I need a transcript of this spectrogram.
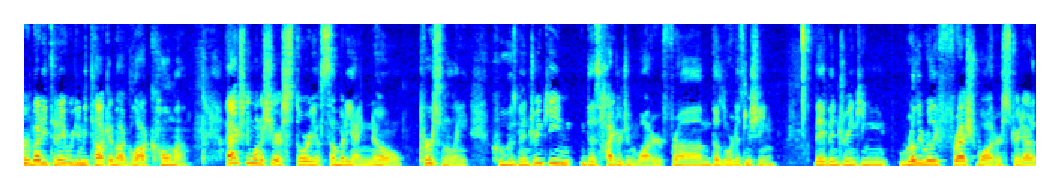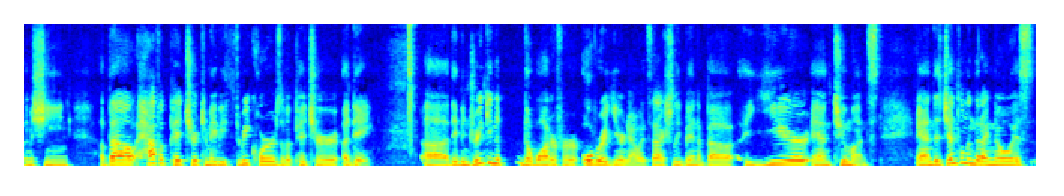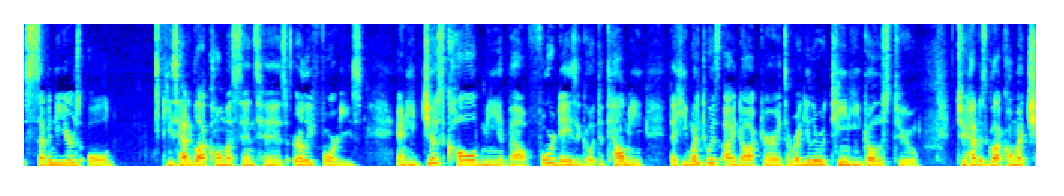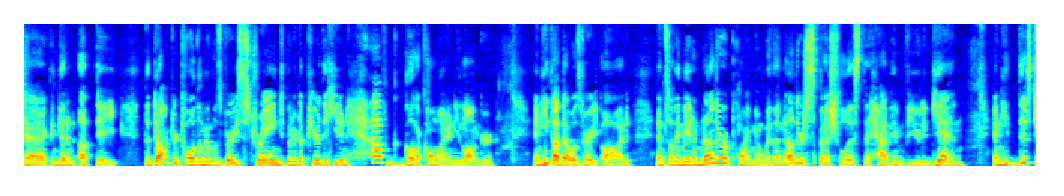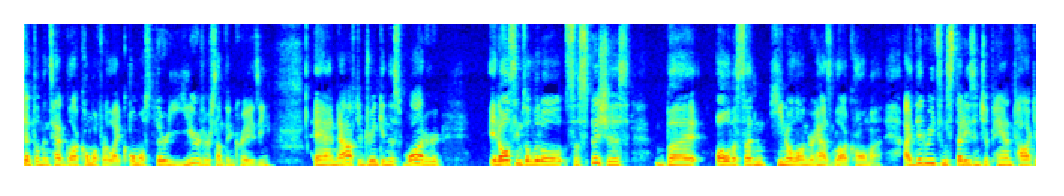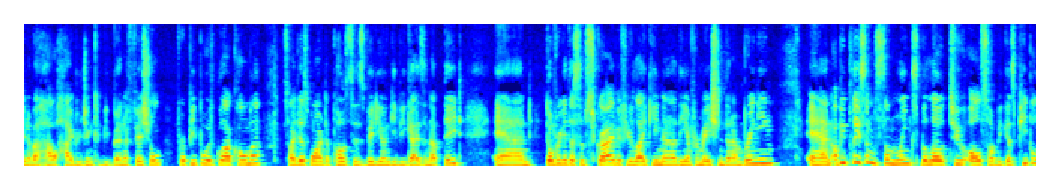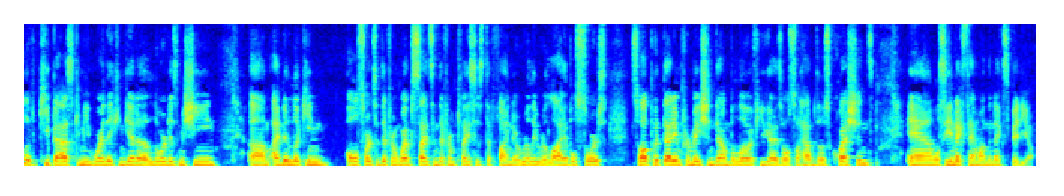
everybody. Today we're going to be talking about glaucoma. I actually want to share a story of somebody I know personally who's been drinking this hydrogen water from the Lourdes machine. They've been drinking really, really fresh water straight out of the machine, about half a pitcher to maybe three quarters of a pitcher a day. Uh, they've been drinking the, the water for over a year now. It's actually been about a year and two months. And this gentleman that I know is 70 years old He's had glaucoma since his early 40s, and he just called me about four days ago to tell me that he went to his eye doctor. It's a regular routine he goes to to have his glaucoma checked and get an update. The doctor told him it was very strange, but it appeared that he didn't have glaucoma any longer. And he thought that was very odd. And so they made another appointment with another specialist to have him viewed again. And he, this gentleman's had glaucoma for like almost 30 years or something crazy. And now after drinking this water, it all seems a little suspicious, but all of a sudden he no longer has glaucoma. I did read some studies in Japan talking about how hydrogen could be beneficial for people with glaucoma. So I just wanted to post this video and give you guys an update. And don't forget to subscribe if you're liking uh, the information that I'm bringing. And I'll be placing some links below too also because people have keep asking me where they can get a Lourdes machine. Um, I've been looking all sorts of different websites and different places to find a really reliable source. So I'll put that information down below if you guys also have those questions. And we'll see you next time on the next video.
